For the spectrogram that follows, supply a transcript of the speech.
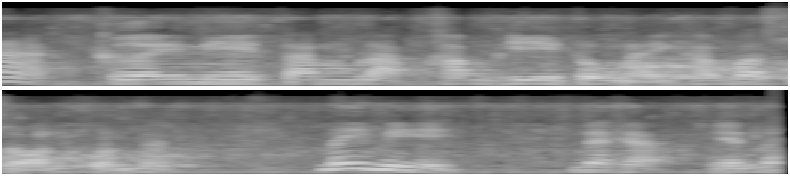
นาคเคยมีตำรับคัมภีตรงไหนคำว่าสอนคนมั้งไม่มีนะครับเห็นไหม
